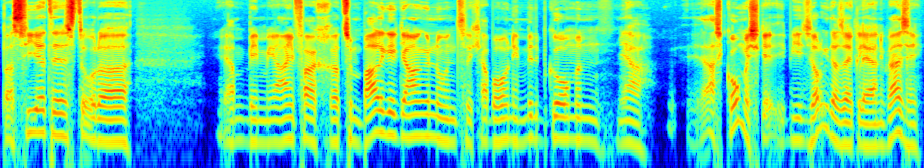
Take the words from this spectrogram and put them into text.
passiert ist oder ja, bin mir einfach zum Ball gegangen und ich habe auch nicht mitbekommen, ja, ja, ist komisch, wie soll ich das erklären? Ich weiß nicht.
